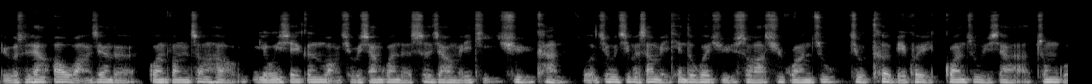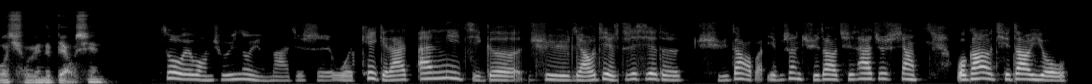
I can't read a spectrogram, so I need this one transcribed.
比如说像澳网这样的官方账号，有一些跟网球相关的社交媒体去看，我就基本上每天都会去刷去关注，就特别会关注一下中国球员的表现。作为网球运动员吧，就是我可以给大家安利几个去了解这些的渠道吧，也不算渠道，其实它就是像我刚刚有提到有。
